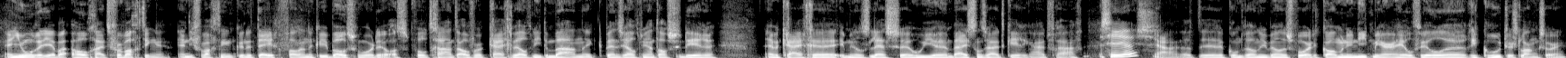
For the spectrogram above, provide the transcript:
En jongeren die hebben hooguit verwachtingen. En die verwachtingen kunnen tegenvallen. En dan kun je boos van worden. Als het bijvoorbeeld gaat over, krijg je wel of niet een baan? Ik ben zelf nu aan het afstuderen. En we krijgen inmiddels les eh, hoe je een bijstandsuitkering uitvraagt. Serieus? Ja, dat, eh, dat komt wel nu wel eens voor. Er komen nu niet meer heel veel eh, recruiters langs hoor.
